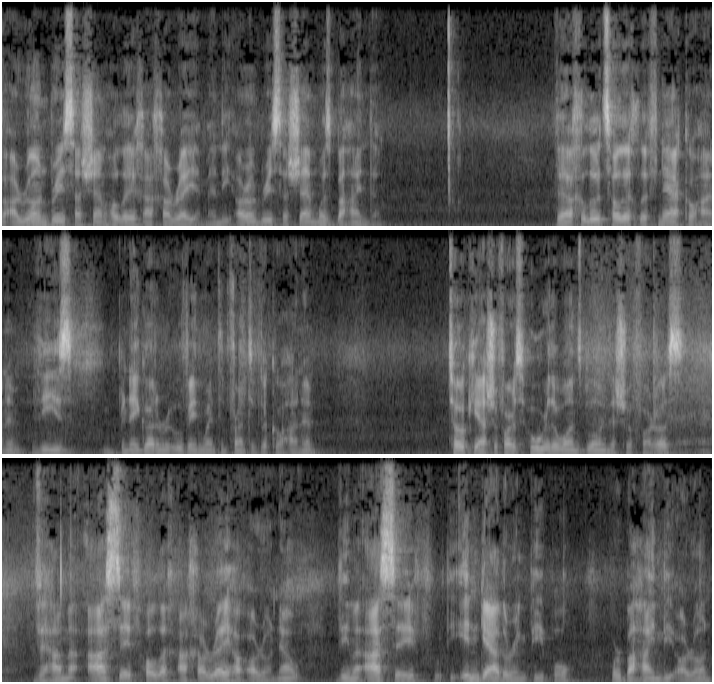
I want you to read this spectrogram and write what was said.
V'aron bris Hashem holech achareyim. And the Aron bris Hashem was behind them. V'achalutz holech lefnei kohanim. These bnei Gad and Reuven went in front of the kohanim. Toki shofaros, who were the ones blowing the shofaros. Now, the ma'asef, the ingathering people, were behind the Aron.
